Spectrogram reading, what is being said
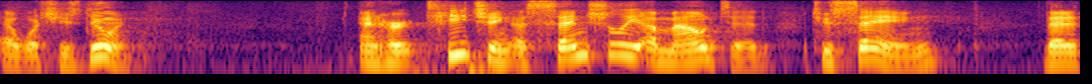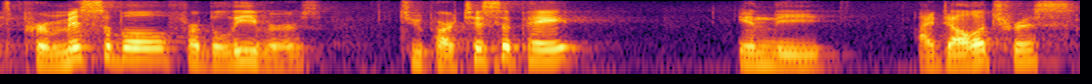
at what she's doing. And her teaching essentially amounted to saying that it's permissible for believers to participate in the idolatrous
